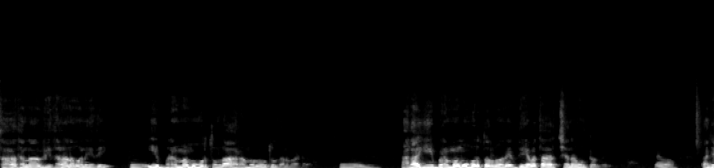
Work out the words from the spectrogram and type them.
సాధన విధానం అనేది ఉమ్, ఈ బ్రహ్మ ముహూర్తంలో ఆరంభమవుతుంది అనమాట ఉమ్, అలాగే ఈ బ్రహ్మ ముహూర్తంలోనే దేవతార్చన ఉంటుంది. అంటే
